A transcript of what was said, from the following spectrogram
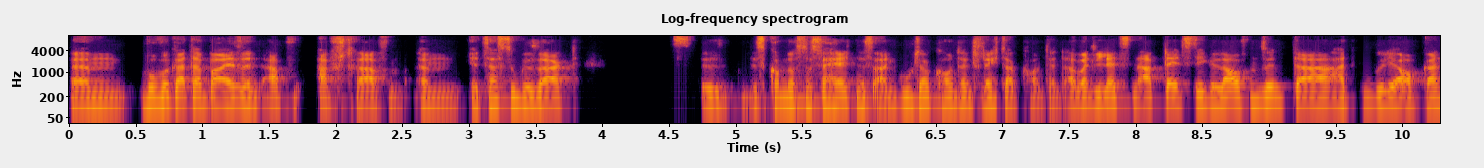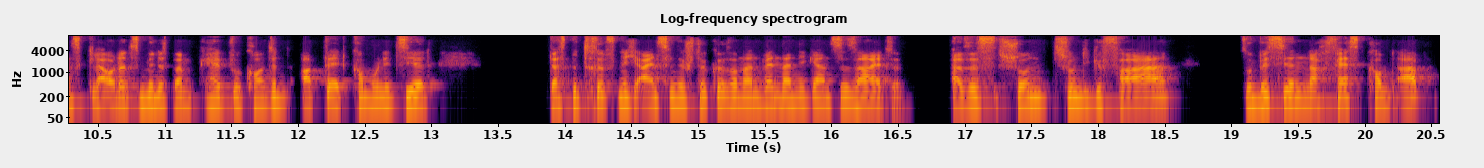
Ähm, wo wir gerade dabei sind, ab, abstrafen. Ähm, jetzt hast du gesagt, es, es kommt auf das Verhältnis an, guter Content, schlechter Content. Aber die letzten Updates, die gelaufen sind, da hat Google ja auch ganz klar oder zumindest beim Helpful Content Update kommuniziert, das betrifft nicht einzelne Stücke, sondern wenn dann die ganze Seite. Also es ist schon, schon die Gefahr, so ein bisschen nach fest kommt ab.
